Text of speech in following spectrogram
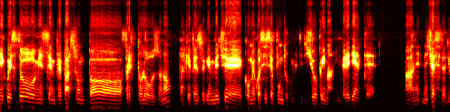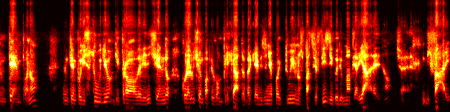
E questo mi è sempre parso un po' frettoloso, no? Perché penso che invece, come qualsiasi appunto, come ti dicevo prima, ingrediente ah, necessita di un tempo, no? un tempo di studio, di prove, via dicendo, con la luce è un po' più complicato perché hai bisogno poi tu di uno spazio fisico, di un materiale, no? cioè, di fari,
